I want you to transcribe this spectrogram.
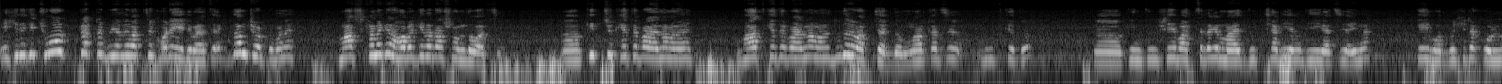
এসে দেখি ছোট্ট একটা বিড়ালের বাচ্চা ঘরে হেঁটে বেড়াচ্ছে। একদম ছোট্ট মানে মাঝখানেকের হবে কিনা তার সন্দেহ আছে। কিচ্ছু খেতে পারে না মানে ভাত খেতে পারে না মানে দুধের বাচ্চা একদম। আমার কাছে দুধ খেত। কিন্তু সেই বাচ্চাটাকে মায়ের দুধ ছাড়িয়ে আমি দিয়ে গেছি যাই না কে এই বদমাশিটা করল।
